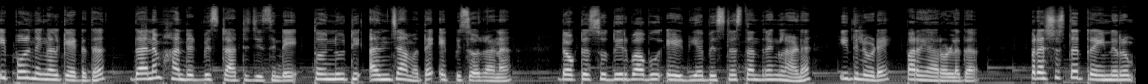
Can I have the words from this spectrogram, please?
ഇപ്പോൾ നിങ്ങൾ കേട്ടത് ധനം ഹൺഡ്രഡ് ബി സ്ട്രാറ്റജീസിന്റെ തൊണ്ണൂറ്റി അഞ്ചാമത്തെ എപ്പിസോഡാണ്. ഡോക്ടർ സുധീർ ബാബു എഴുതിയ ബിസിനസ് തന്ത്രങ്ങളാണ് ഇതിലൂടെ പറയാറുള്ളത്. പ്രശസ്ത ട്രെയിനറും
